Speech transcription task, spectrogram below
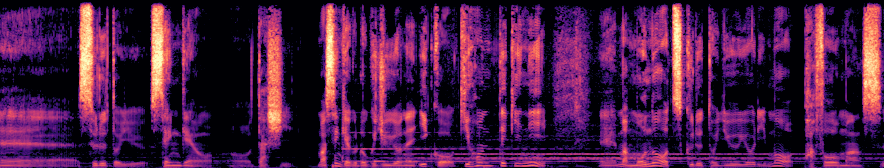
えー、するという宣言を出し、まあ、1964年以降基本的に、えーまあ、物を作るというよりもパフォーマンス、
